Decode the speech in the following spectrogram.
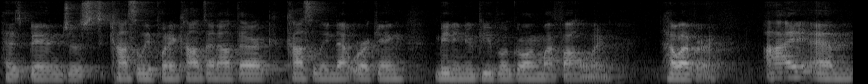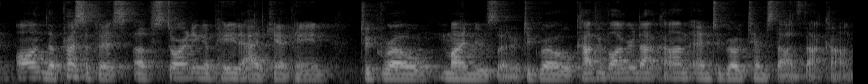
has been just constantly putting content out there, constantly networking, meeting new people, growing my following. However, I am on the precipice of starting a paid ad campaign to grow my newsletter, to grow copyblogger.com and to grow timstodds.com.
